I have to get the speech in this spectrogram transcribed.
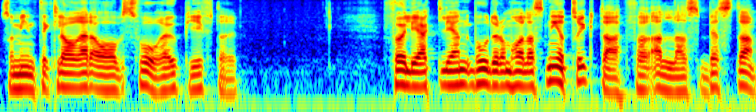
som inte klarade av svåra uppgifter. Följaktligen borde de hållas nedtryckta för allas bästa.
